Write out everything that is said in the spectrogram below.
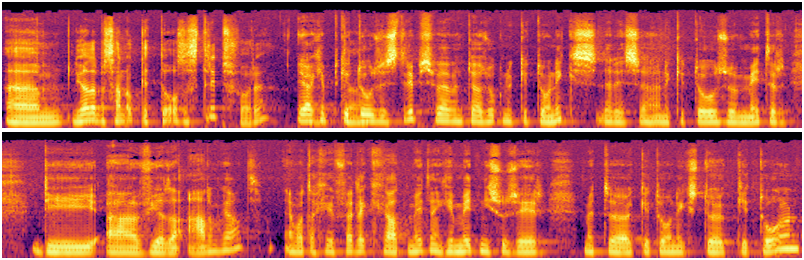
Ehm, ja, daar bestaan ook ketose strips voor, hè? Ja, je hebt ketose strips. We hebben thuis ook een ketonix. Dat is eh, een ketosemeter die eh, via de adem gaat. En wat dat je verder gaat meten, je meet niet zozeer met de ketonix de ketonen,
